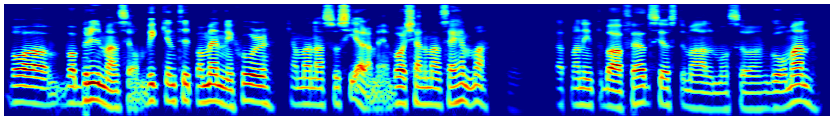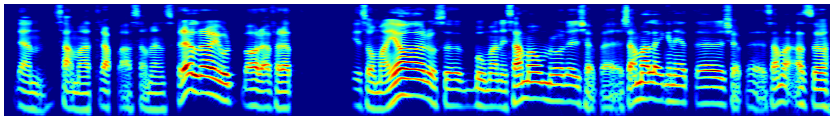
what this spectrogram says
Vad, vad bryr man sig om? Vilken typ av människor kan man associera med? Var känner man sig hemma? Mm. Att man inte bara föds i Östermalm och så går man den samma trappa som ens föräldrar har gjort bara för att det är så man gör och så bor man i samma område, köper samma lägenheter, köper samma, alltså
